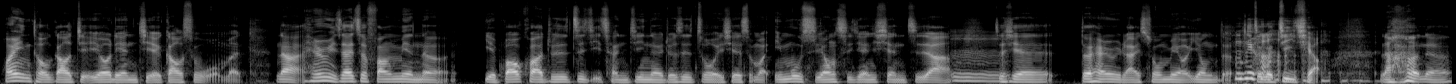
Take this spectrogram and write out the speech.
欢迎投稿解忧连接告诉我们。那 Henry 在这方面呢，也包括就是自己曾经呢，就是做一些什么荧幕使用时间限制啊，这些。对 Henry 来说没有用的 这个技巧，然后呢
